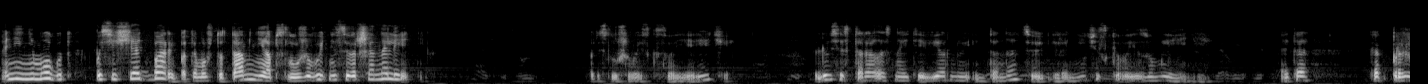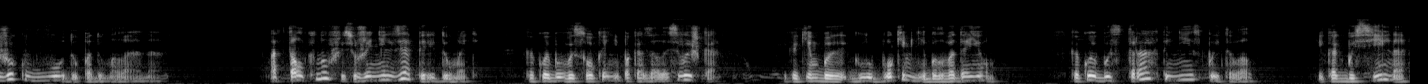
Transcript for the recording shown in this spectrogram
Они не могут посещать бары, потому что там не обслуживают несовершеннолетних. Прислушиваясь к своей речи, Люся старалась найти верную интонацию иронического изумления. Это как прыжок в воду, подумала она. Оттолкнувшись, уже нельзя передумать, какой бы высокой ни показалась вышка, и каким бы глубоким ни был водоем, какой бы страх ты ни испытывал, и как бы сильно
